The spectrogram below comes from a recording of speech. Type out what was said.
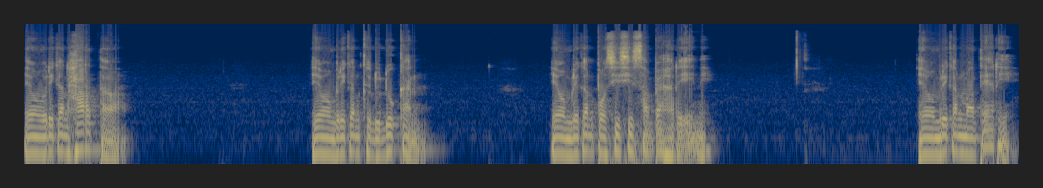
Yang memberikan harta. Yang memberikan kedudukan. Yang memberikan posisi sampai hari ini. Yang memberikan materi.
